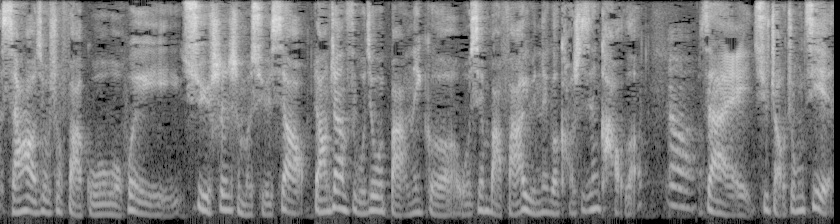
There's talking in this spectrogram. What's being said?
想好就是法国我会去升什么学校，然后这样子我就会把那个我先把法语那个考试先考了，嗯。再去找中介，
